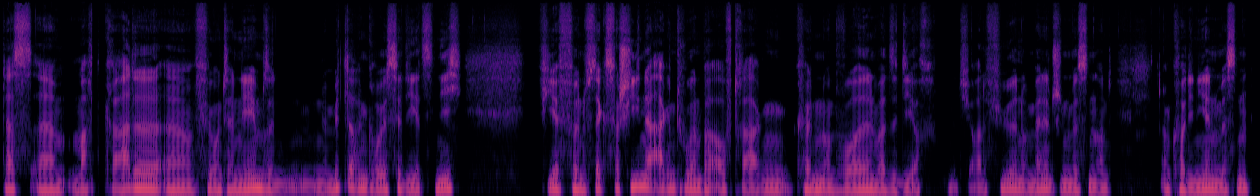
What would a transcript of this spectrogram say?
das ähm, macht gerade äh, für Unternehmen so eine mittleren Größe, die jetzt nicht vier, fünf, sechs verschiedene Agenturen beauftragen können und wollen, weil sie die auch natürlich auch alle führen und managen müssen und, und koordinieren müssen,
